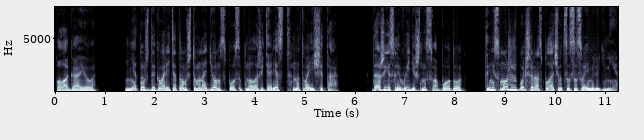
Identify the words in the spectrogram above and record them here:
Полагаю, нет нужды говорить о том, что мы найдем способ наложить арест на твои счета. Даже если выйдешь на свободу, ты не сможешь больше расплачиваться со своими людьми.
